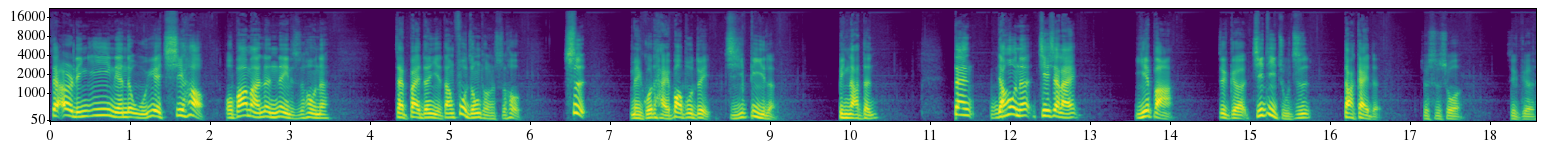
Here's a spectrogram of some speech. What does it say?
在二零一一年的五月七号，奥巴马任内的时候呢，在拜登也当副总统的时候，是美国的海豹部队击毙了宾拉登，但然后呢，接下来也把。这个基地组织大概的，就是说，这个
